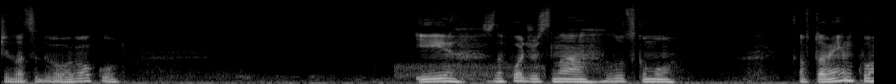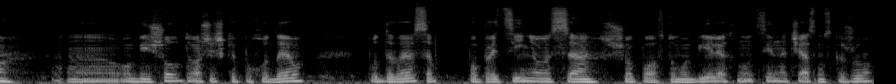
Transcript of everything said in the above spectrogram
2022 року. І знаходжусь на Луцькому авторинку. Е, Обійшов трошечки, походив, подивився, поприцінювався, що по автомобілях. Ну, ціни, чесно скажу,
